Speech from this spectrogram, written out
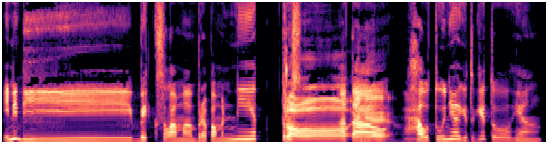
ini di bake selama berapa menit terus oh, atau ini ya. Hmm. how to-nya gitu-gitu yang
